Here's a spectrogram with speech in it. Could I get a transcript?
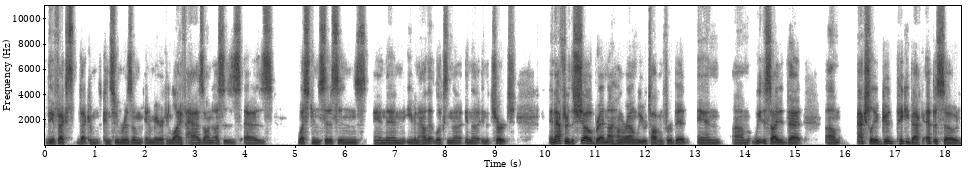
the effects that con- consumerism in American life has on us as as Western citizens, and then even how that looks in the in the in the church. And after the show, Brad and I hung around. We were talking for a bit, and um, we decided that um, actually a good piggyback episode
